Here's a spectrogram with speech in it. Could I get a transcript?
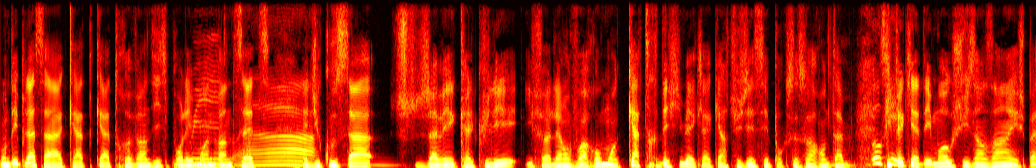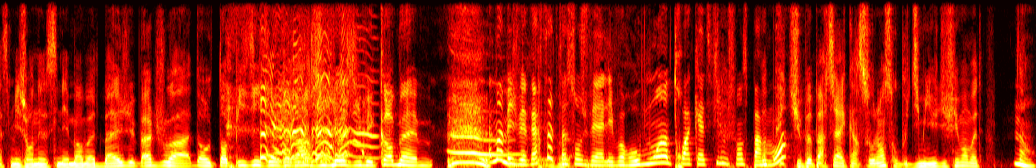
ont des places à 4,90 pour les Oui, moins de 27. Ah. Et du coup, ça, j'avais calculé, il fallait en voir au moins 4 des films avec la carte UGC pour que ce soit rentable. Ok. Ce qui fait qu'il y a des mois où je suis zinzin et je passe mes journées au cinéma en mode bah j'ai pas de choix, donc tant pis si c'est Gérard Jugnot, j'y vais quand même. Ah non, mais je vais faire ça. De toute façon, je vais aller voir au moins 3-4 films, je pense, par Donc, mois. Tu peux partir avec insolence au bout de 10 minutes du film en mode non.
